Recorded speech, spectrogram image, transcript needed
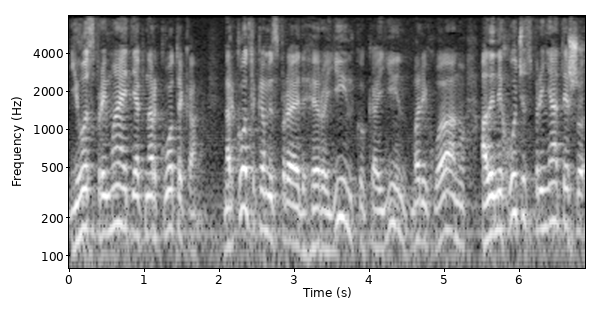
його сприймають як наркотиками. Наркотиками сприймають героїн, кокаїн, марихуану, але не хочуть сприйняти, що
